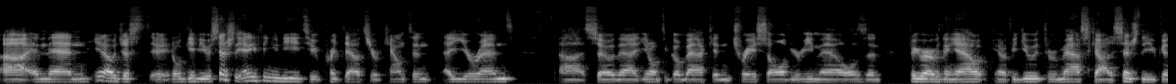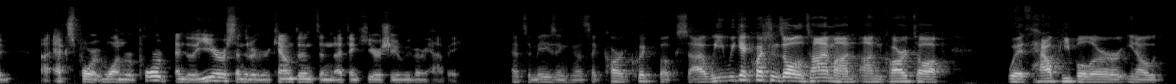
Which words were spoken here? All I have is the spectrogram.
Uh, and then you know, just it'll give you essentially anything you need to print out to your accountant at year end, uh, so that you don't have to go back and trace all of your emails and figure everything out. You know, if you do it through Mascot, essentially you could uh, export one report end of the year, send it to your accountant, and I think he or she will be very happy. That's amazing. That's like Card QuickBooks. Uh, we we get questions all the time on on Card Talk with how people are you know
